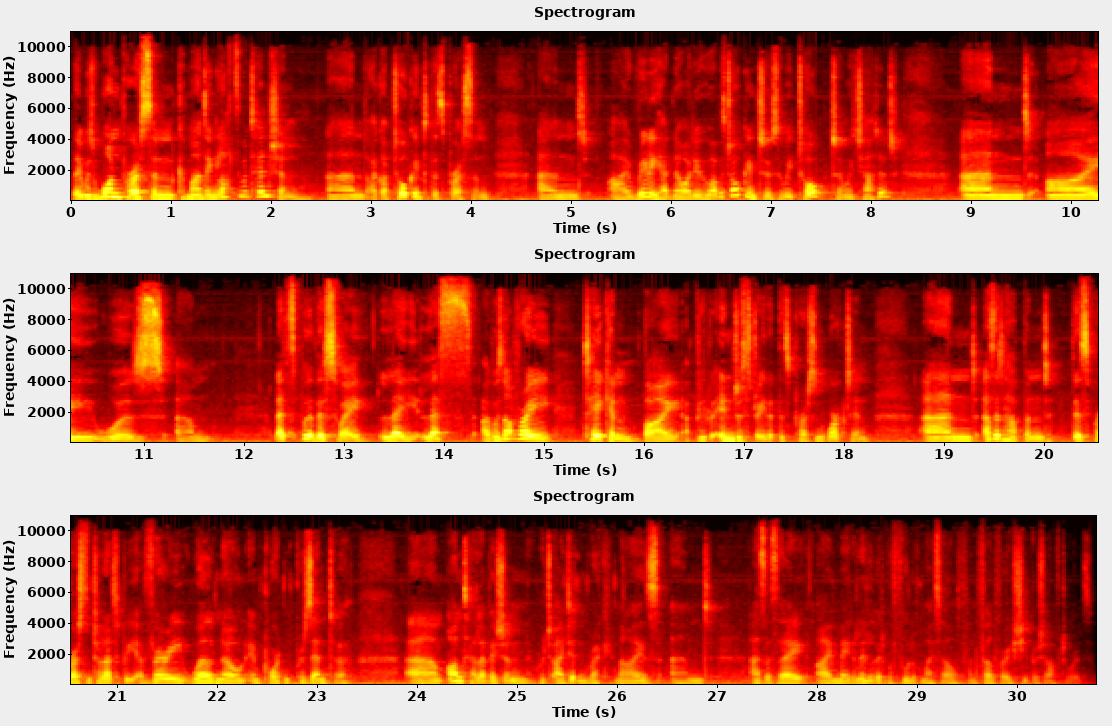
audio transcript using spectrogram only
there was one person commanding lots of attention, and I got talking to this person, and I really had no idea who I was talking to. So we talked and we chatted, and I was, um, let's put it this way, less. I was not very taken by a particular industry that this person worked in. And as it happened, this person turned out to be a very well known, important presenter um, on television, which I didn't recognise. And as I say, I made a little bit of a fool of myself and felt very sheepish afterwards.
